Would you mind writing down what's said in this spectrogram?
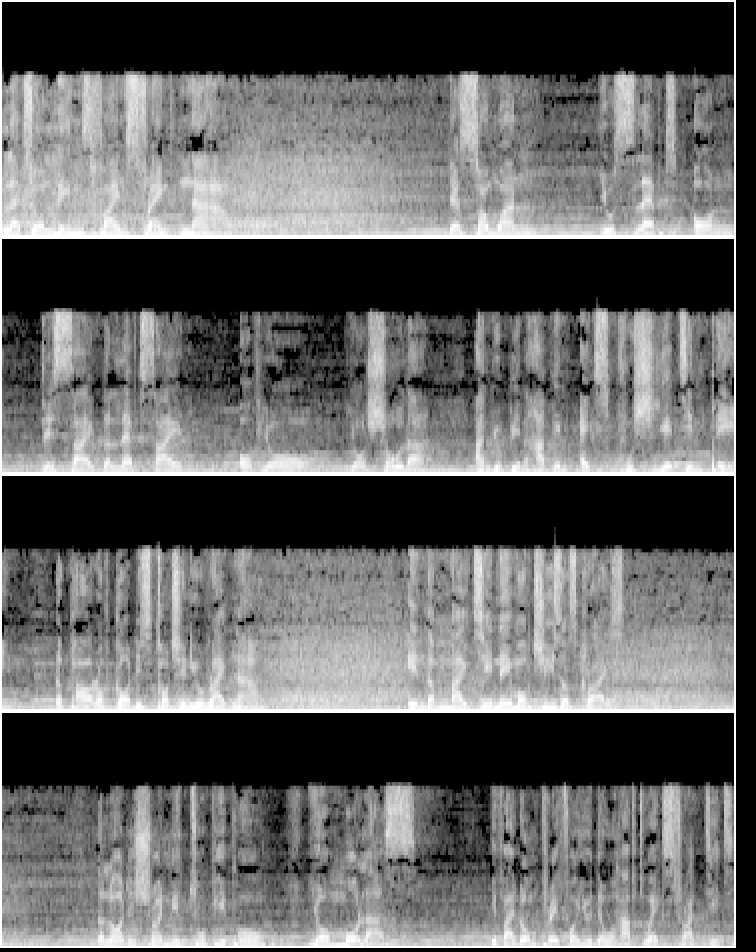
Let your limbs find strength now. There's someone you slept on this side, the left side of your, your shoulder, and you've been having excruciating pain. The power of God is touching you right now. In the mighty name of Jesus Christ. The Lord is showing me two people, your molars. If I don't pray for you, they will have to extract it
